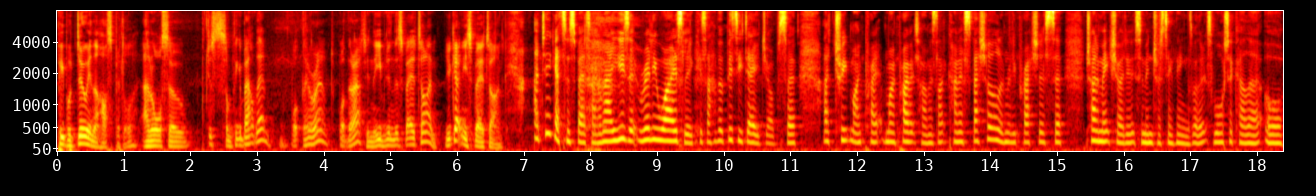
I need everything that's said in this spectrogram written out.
people do in the hospital and also just something about them, what they're around, what they're at in the evening, in the spare time. You get any spare time? I do get some spare time, and I use it really wisely because I have a busy day job. So I treat my pri- my private time as like kind of special and really precious. So trying to make sure I do some interesting things, whether it's watercolor or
